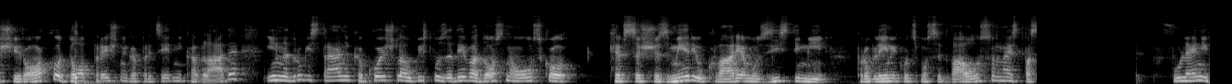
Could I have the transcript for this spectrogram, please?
široko do prejšnjega predsednika vlade, in na drugi strani, kako je šla v bistvu zadeva dosti na osko, ker se še zmeraj ukvarjamo z istimi problemi, kot smo se 2018, pa se fuleni.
